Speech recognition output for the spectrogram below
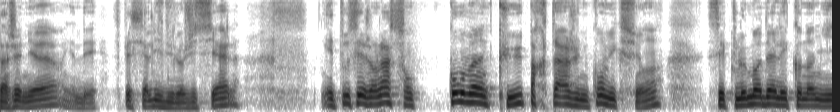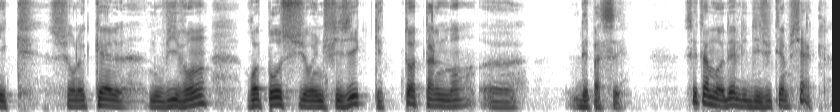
ingénieurs, il y a des spécialistes du logiciel. Et tous ces gens-là sont convaincus, partagent une conviction, c'est que le modèle économique sur lequel nous vivons repose sur une physique qui est totalement euh, dépassée. C'est un modèle du XVIIIe siècle.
